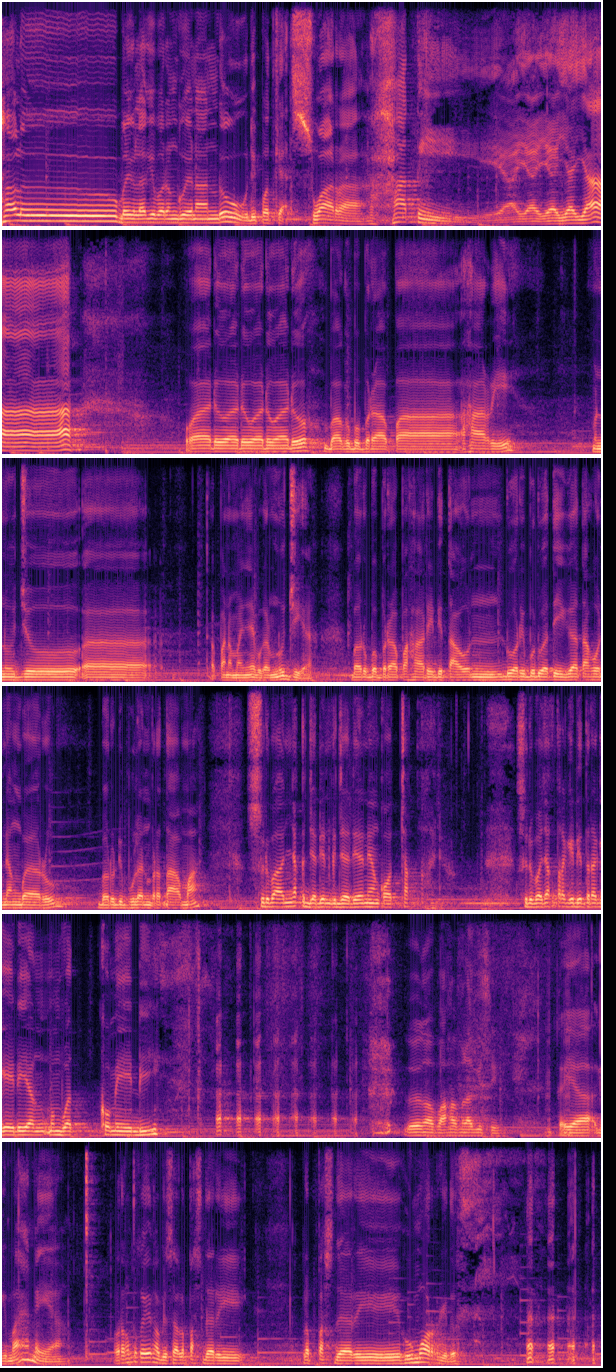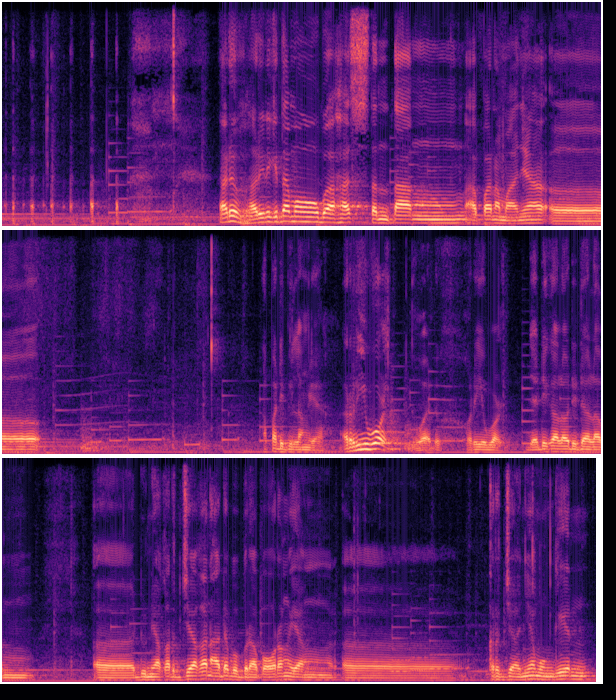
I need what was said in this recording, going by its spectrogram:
Halo, balik lagi bareng gue Nando di podcast Suara Hati. Ya ya ya ya ya. Waduh waduh waduh waduh, baru beberapa hari menuju eh, apa namanya bukan menuju ya. Baru beberapa hari di tahun 2023 tahun yang baru, baru di bulan pertama sudah banyak kejadian-kejadian yang kocak. Aduh sudah banyak tragedi-tragedi yang membuat komedi. Gue nggak paham lagi sih. Kayak gimana ya? Orang tuh kayak nggak bisa lepas dari lepas dari humor gitu. Aduh, hari ini kita mau bahas tentang apa namanya uh, apa dibilang ya reward. Waduh, reward. Jadi kalau di dalam uh, dunia kerja kan ada beberapa orang yang uh, kerjanya mungkin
